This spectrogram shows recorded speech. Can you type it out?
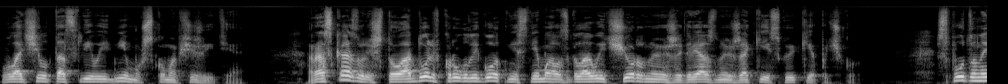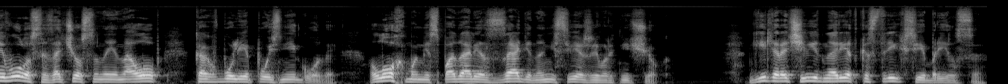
влачил тоскливые дни в мужском общежитии. Рассказывали, что Адольф круглый год не снимал с головы черную же грязную жакейскую кепочку. Спутанные волосы, зачесанные на лоб, как в более поздние годы, лохмами спадали сзади на несвежий воротничок. Гитлер, очевидно, редко стригся и брился,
